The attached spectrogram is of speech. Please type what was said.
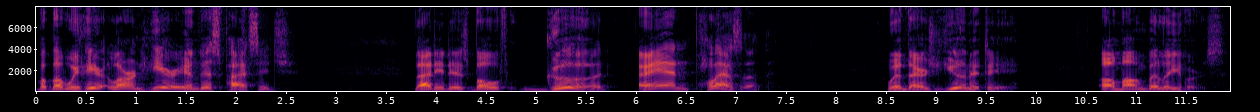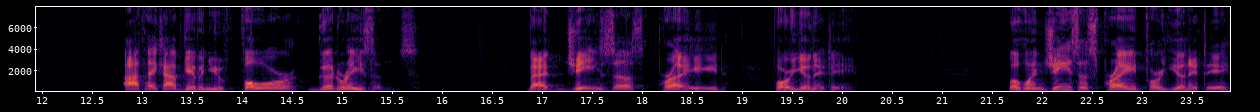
But, but we hear, learn here in this passage that it is both good and pleasant when there's unity among believers. I think I've given you four good reasons that Jesus prayed for unity. But when Jesus prayed for unity,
